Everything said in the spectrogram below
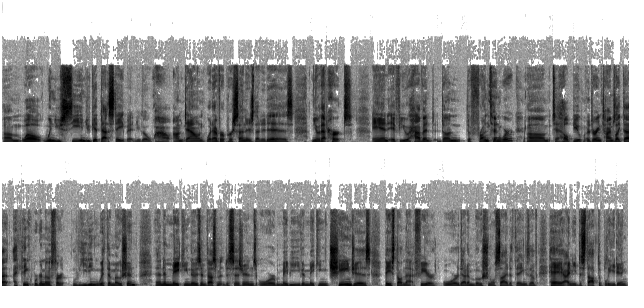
Um, well, when you see and you get that statement and you go, wow, I'm down whatever percentage that it is, you know, that hurts. And if you haven't done the front end work um, to help you during times like that, I think we're going to start leading with emotion and then making those investment decisions or maybe even making changes based on that fear or that emotional side of things of, hey, I need to stop the bleeding.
